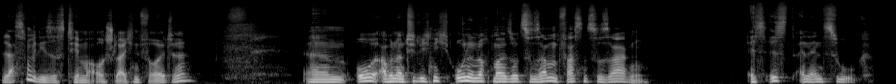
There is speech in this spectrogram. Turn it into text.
lassen wir dieses Thema ausschleichen für heute. Ähm, oh, aber natürlich nicht, ohne nochmal so zusammenfassend zu sagen, es ist ein Entzug.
